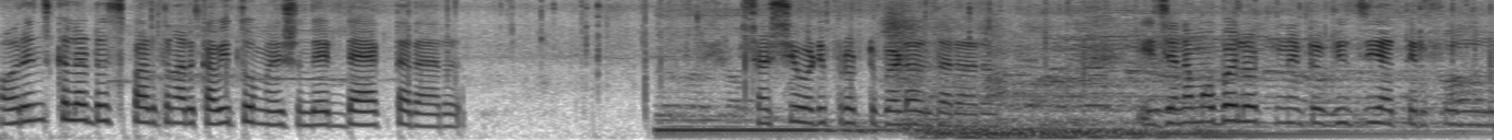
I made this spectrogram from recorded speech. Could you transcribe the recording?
ಆರೆಂಜ್ ಕಲರ್ ಡ್ರೆಸ್ ಪಾಡ್ತಾನಾರು ಕವಿತಾ ಉಮೇಶ್ ಒಂದು ಎಡ್ಡ ಆ್ಯಕ್ಟರ್ ಆರು ಶಶಿ ಒಡಿಪ್ರೊಟ್ಟು ಬೆಳಲ್ದಾರು ಈ ಜನ ಮೊಬೈಲ್ ಒಟ್ಟಿನಿಟ್ಟು ಬ್ಯುಸಿ ಆತಿರು ಫುಲ್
